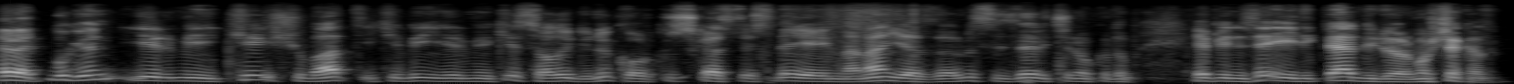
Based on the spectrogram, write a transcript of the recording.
Evet bugün 22 Şubat 2022 Salı günü Korkusuz Gazetesi'nde yayınlanan yazılarımı sizler için okudum. Hepinize iyilikler diliyorum. Hoşçakalın.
